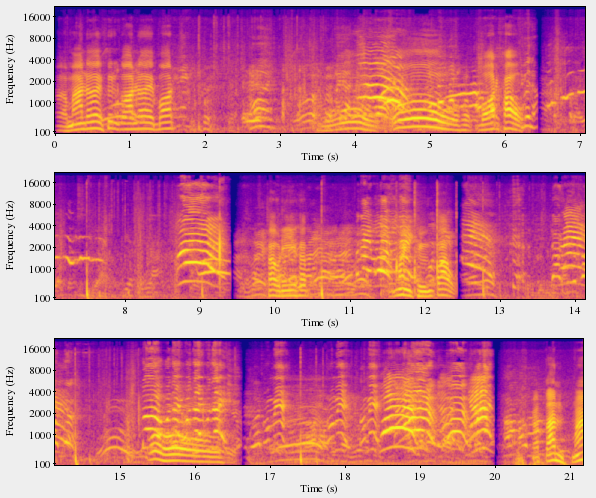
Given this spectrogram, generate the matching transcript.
เออมาเลยขึ้นก่อนเลยบอส โอ้โอ้บอสเข้า เข้าดีครับ ไม่ถึงเป้า โอ้โหกัป ตันมา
